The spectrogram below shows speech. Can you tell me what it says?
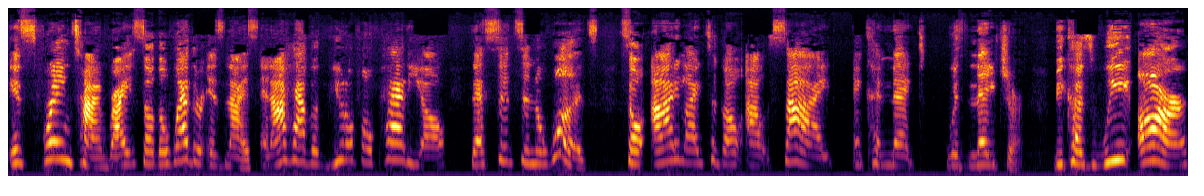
it's springtime, right? So the weather is nice. And I have a beautiful patio that sits in the woods. So I like to go outside and connect with nature because we are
